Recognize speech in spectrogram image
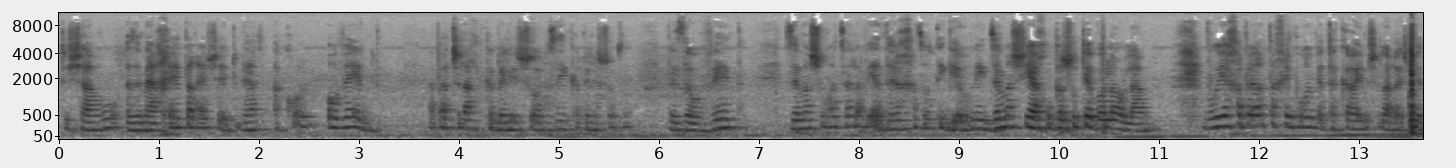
תישארו, אז זה מאחה את הרשת, ואז הכל עובד. הבת שלך תקבל ישוע, וזה יקבל ישוע, וזה עובד. זה מה שהוא רצה להביא, הדרך הזאת היא גאונית, זה משיח, הוא פשוט יבוא לעולם, והוא יחבר את החיבורים ואת הקרעים של הרשת,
